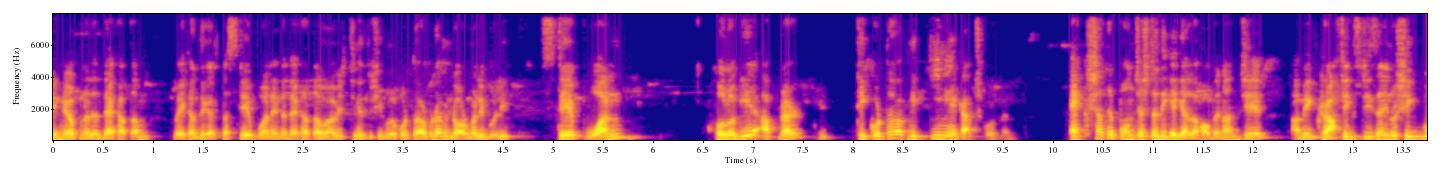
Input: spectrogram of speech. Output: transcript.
এনে আপনাদের দেখাতাম বা এখান থেকে একটা স্টেপ ওয়ান এনে দেখাতাম। আমি যেহেতু সেগুলো করতে পারব না, আমি নর্মালি বলি স্টেপ ওয়ান হলো গিয়ে আপনার ঠিক করতে হবে আপনি কি নিয়ে কাজ করবেন। একসাথে পঞ্চাশটা দিকে গেলে হবে না যে আমি গ্রাফিক্স ডিজাইনও শিখব,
